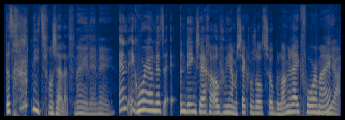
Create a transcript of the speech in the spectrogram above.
Dat gaat niet vanzelf. nee, nee, nee. En ik hoor jou net een ding zeggen over ja, maar seks was altijd zo belangrijk voor mij. Ja,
